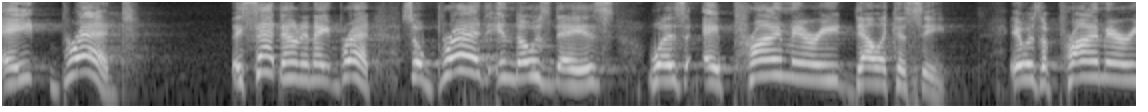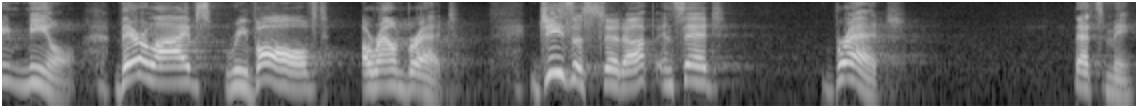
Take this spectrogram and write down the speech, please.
ate bread. They sat down and ate bread. So, bread in those days was a primary delicacy, it was a primary meal. Their lives revolved around bread. Jesus stood up and said, Bread, that's me.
